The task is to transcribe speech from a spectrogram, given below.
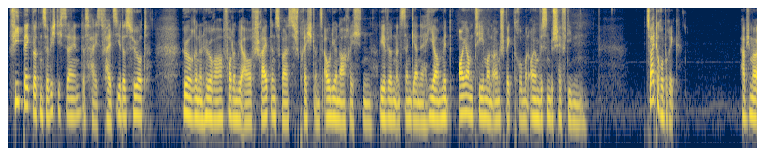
Feedback wird uns sehr wichtig sein. Das heißt, falls ihr das hört, Hörerinnen und Hörer, fordern wir auf, schreibt uns was, sprecht uns Audionachrichten. Wir würden uns dann gerne hier mit eurem Thema und eurem Spektrum und eurem Wissen beschäftigen. Zweite Rubrik. Habe ich mal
